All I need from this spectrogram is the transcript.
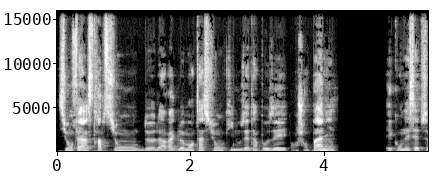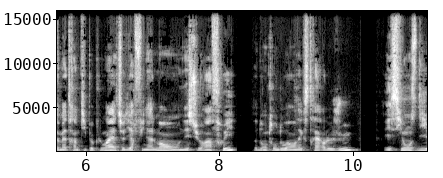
si on fait abstraction de la réglementation qui nous est imposée en Champagne, et qu'on essaie de se mettre un petit peu plus loin et de se dire finalement on est sur un fruit dont on doit en extraire le jus, et si on se dit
